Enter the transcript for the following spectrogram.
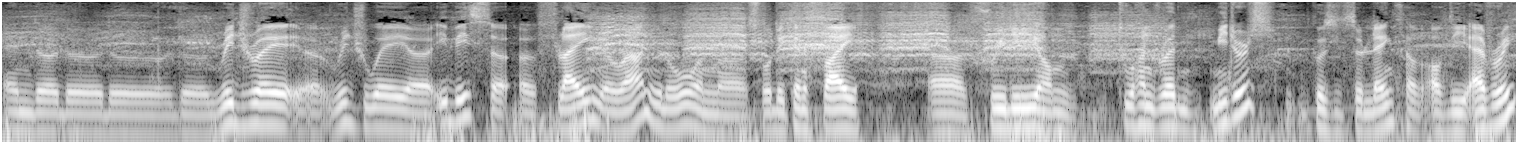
and the the the, the ridgeway uh, ridgeway ibis flying around, you know, and so they can fly uh, freely on 200 meters because it's the length of, of the Avery,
